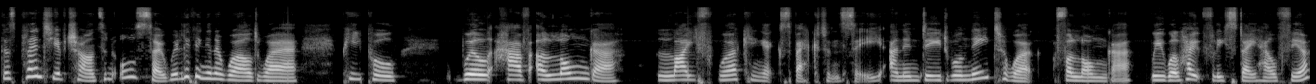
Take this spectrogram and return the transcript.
there's plenty of chance. And also we're living in a world where people will have a longer life working expectancy and indeed will need to work for longer. We will hopefully stay healthier,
